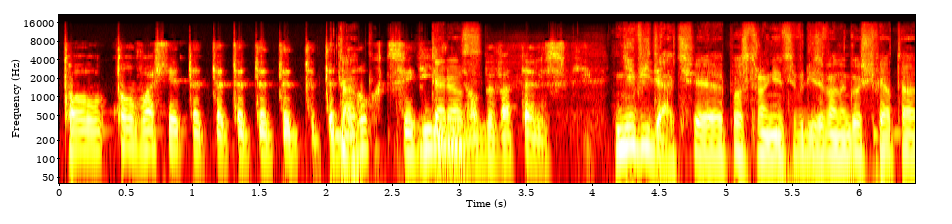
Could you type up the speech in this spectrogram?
to, tą właśnie te, te, te, te, te, ten tak. ruch cywilny, obywatelski. Nie widać e, po stronie cywilizowanego świata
